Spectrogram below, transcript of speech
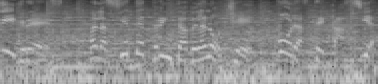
Tigres. A las 7.30 de la noche por Azteca 7.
